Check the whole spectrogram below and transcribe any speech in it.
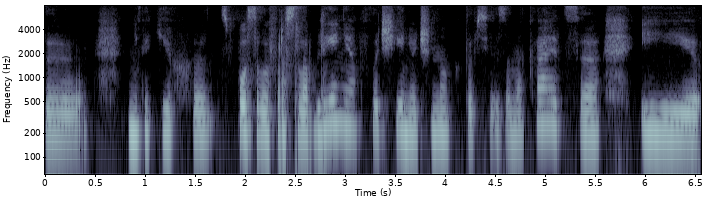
э, никаких способов расслабления в общении, очень много кто все замыкается, и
